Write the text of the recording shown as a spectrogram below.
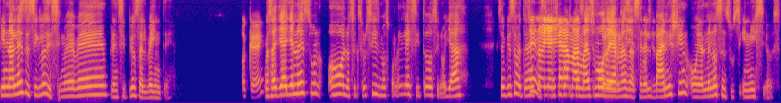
finales del siglo XIX, principios del XX. Ok. O sea, ya, ya no es un, oh, los exorcismos por la iglesia y todo, sino ya se empieza a meter Sí, en no, cuestiones ya un poquito más modernas de hacer el vanishing, o al menos en sus inicios.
